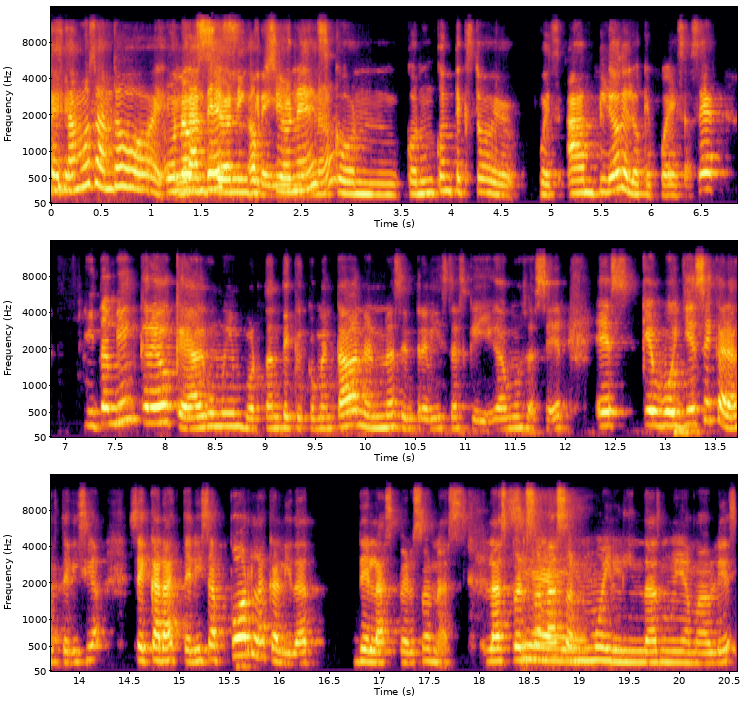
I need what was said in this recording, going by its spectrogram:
estamos, dando eh, grandes opciones con, con, un contexto eh, pues amplio de lo que puedes hacer. Y también creo que algo muy importante que comentaban en unas entrevistas que llegamos a hacer es que Boyé se caracteriza, se caracteriza por la calidad de las personas. Las personas son muy lindas, muy amables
